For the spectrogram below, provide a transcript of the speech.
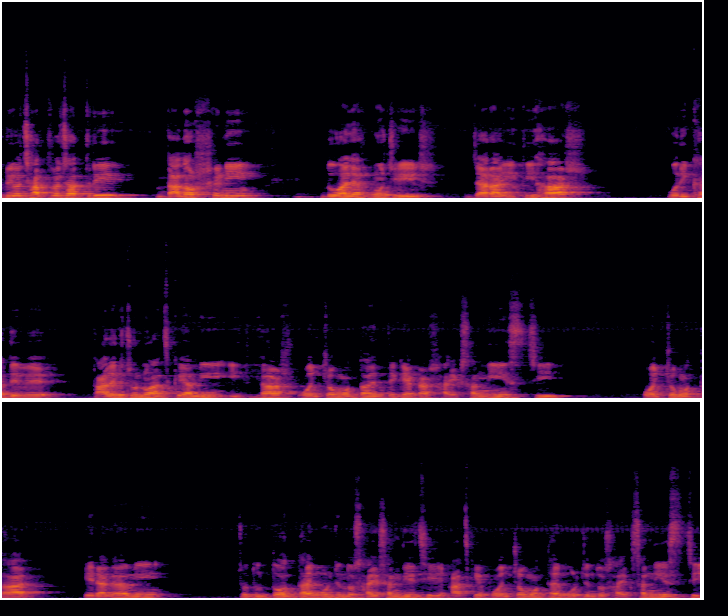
প্রিয় ছাত্রছাত্রী, দ্বাদশ শ্রেণি দু হাজার পঁচিশ, যারা ইতিহাস পরীক্ষা দেবে, তাদের জন্য আজকে আমি ইতিহাস পঞ্চম অধ্যায় থেকে একটা সাজেশান নিয়ে এসেছি। পঞ্চম অধ্যায়, এর আগে আমি চতুর্থ অধ্যায় পর্যন্ত সাজেশান দিয়েছি, আজকে পঞ্চম অধ্যায় পর্যন্ত সাজেশান নিয়ে এসেছি।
